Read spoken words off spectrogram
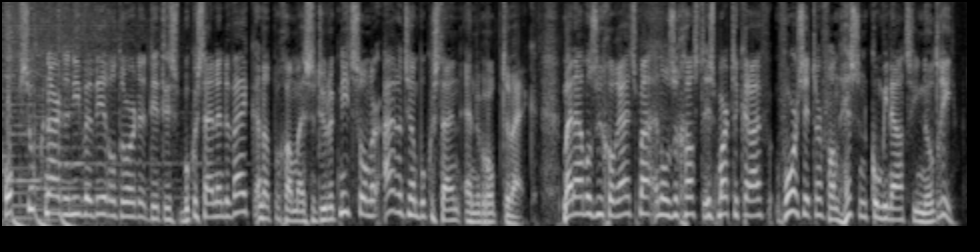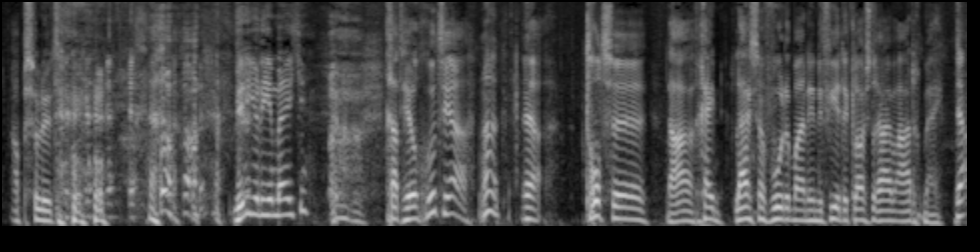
Op zoek naar de nieuwe wereldorde. Dit is Boekenstein en de Wijk. En dat programma is natuurlijk niet zonder Arend-Jan Boekenstein en Rob de Wijk. Mijn naam is Hugo Reitsma en onze gast is Marten Kruijf, voorzitter van Hessen Combinatie 03. Absoluut. Winnen jullie een beetje? Gaat heel goed, ja. Ah, ja. Trots, eh, nou, geen lijstaanvoerder, maar in de vierde klas draaien we aardig mee. Ja.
